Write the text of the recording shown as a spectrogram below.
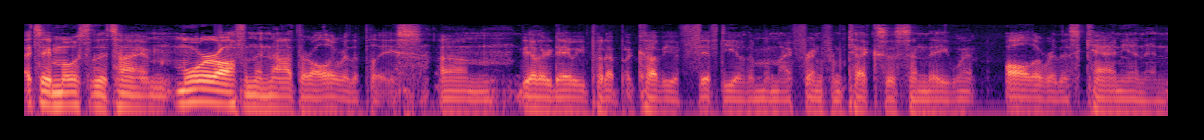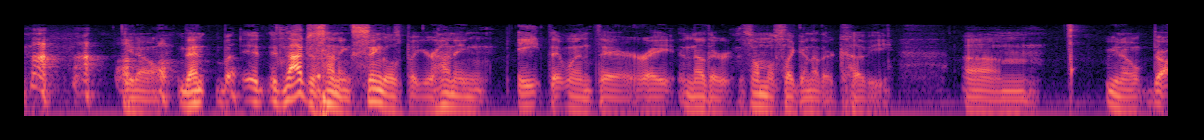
I'd say most of the time, more often than not, they're all over the place. Um, the other day, we put up a covey of 50 of them with my friend from Texas, and they went all over this canyon. And you know, then but it, it's not just hunting singles, but you're hunting eight that went there, right? Another, it's almost like another covey. Um, you know, there,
